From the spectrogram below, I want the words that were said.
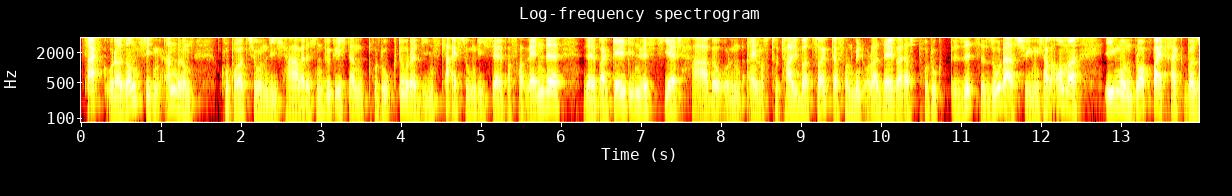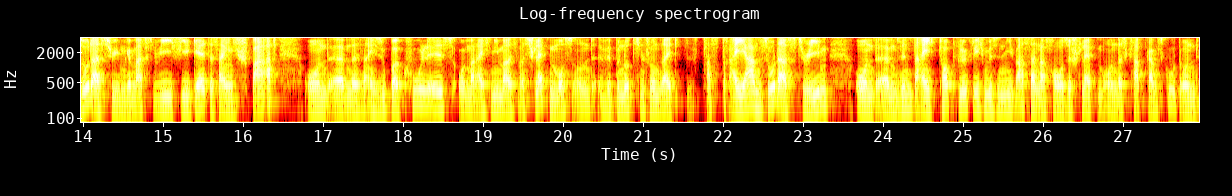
Zack oder sonstigen anderen Kooperationen, die ich habe. Das sind wirklich dann Produkte oder Dienstleistungen, die ich selber verwende, selber Geld investiert habe und einfach total überzeugt davon bin oder selber das Produkt besitze. SodaStream. Ich habe auch mal irgendwo einen Blogbeitrag über SodaStream gemacht, wie viel Geld das eigentlich spart und ähm, dass es eigentlich super cool ist und man eigentlich niemals was schleppen muss. Und wir benutzen schon seit fast drei Jahren SodaStream und ähm, sind da eigentlich top glücklich, müssen nie Wasser nach Hause schleppen und das klappt ganz gut. Und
